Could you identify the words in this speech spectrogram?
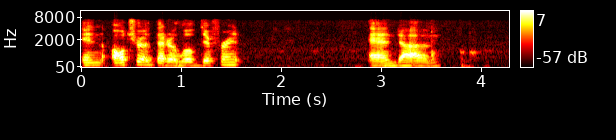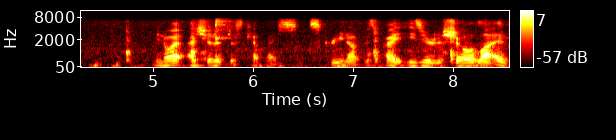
in ultra that are a little different. And um, you know what? I should have just kept my screen up. It's probably easier to show live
